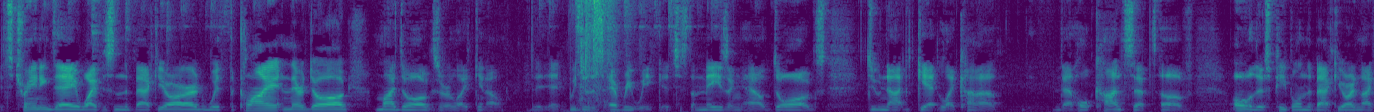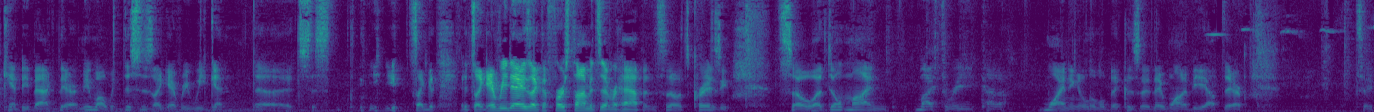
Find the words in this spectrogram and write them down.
it's training day. Wife is in the backyard with the client and their dog. My dogs are like, you know, it, it, we do this every week. It's just amazing how dogs do not get like kind of that whole concept of, oh, there's people in the backyard and I can't be back there. Meanwhile, this is like every weekend. Uh, it's just, it's like it's like every day is like the first time it's ever happened. So it's crazy. So uh, don't mind my three kind of whining a little bit because they, they want to be out there. See.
